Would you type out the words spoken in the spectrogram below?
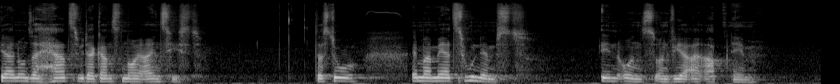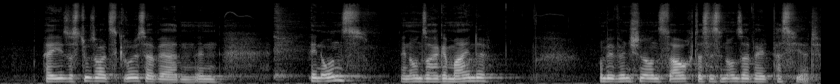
ja in unser Herz wieder ganz neu einziehst, dass du immer mehr zunimmst in uns und wir abnehmen. Herr Jesus, du sollst größer werden in, in uns, in unserer Gemeinde. Und wir wünschen uns auch, dass es in unserer Welt passiert.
